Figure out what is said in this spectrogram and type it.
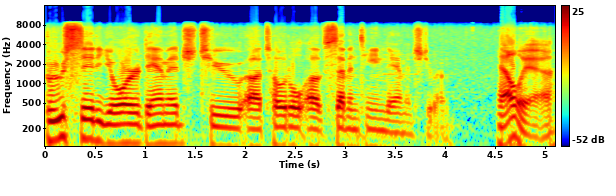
boosted your damage to a total of 17 damage to him. Hell yeah.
